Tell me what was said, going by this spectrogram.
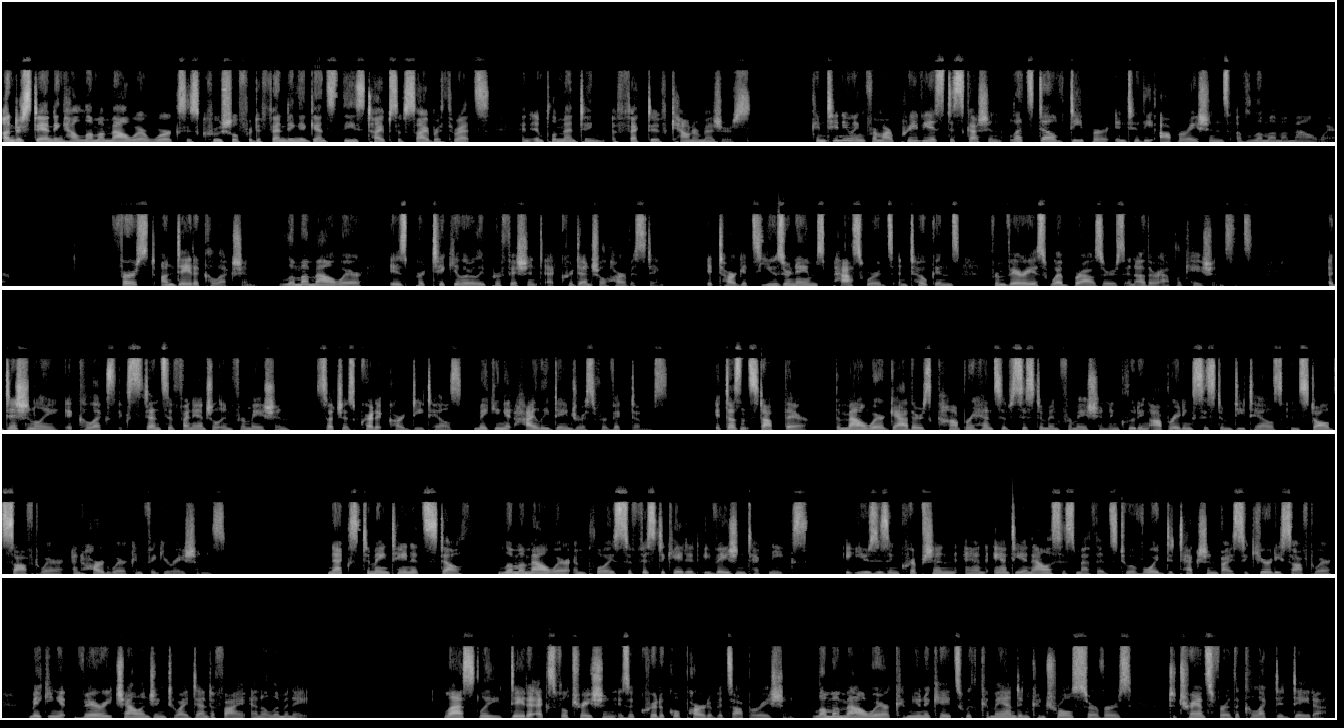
Understanding how Lumma malware works is crucial for defending against these types of cyber threats and implementing effective countermeasures. Continuing from our previous discussion, let's delve deeper into the operations of Lumma malware. First, on data collection, Lumma malware is particularly proficient at credential harvesting. It targets usernames, passwords, and tokens from various web browsers and other applications. Additionally, it collects extensive financial information, such as credit card details, making it highly dangerous for victims. It doesn't stop there. The malware gathers comprehensive system information, including operating system details, installed software, and hardware configurations. Next, to maintain its stealth, Lumma malware employs sophisticated evasion techniques. It uses encryption and anti analysis methods to avoid detection by security software, making it very challenging to identify and eliminate. Lastly, data exfiltration is a critical part of its operation. Lumma malware communicates with command and control servers to transfer the collected data.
